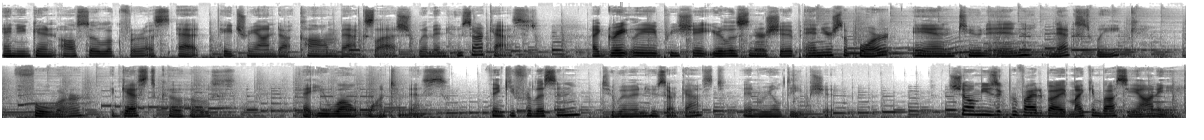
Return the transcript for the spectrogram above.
And you can also look for us at patreon.com backslash women who sarcast. I greatly appreciate your listenership and your support, and tune in next week for a guest co host that you won't want to miss. Thank you for listening to Women Who Sarcast and Real Deep Shit. Show music provided by Mike Imbassiani.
